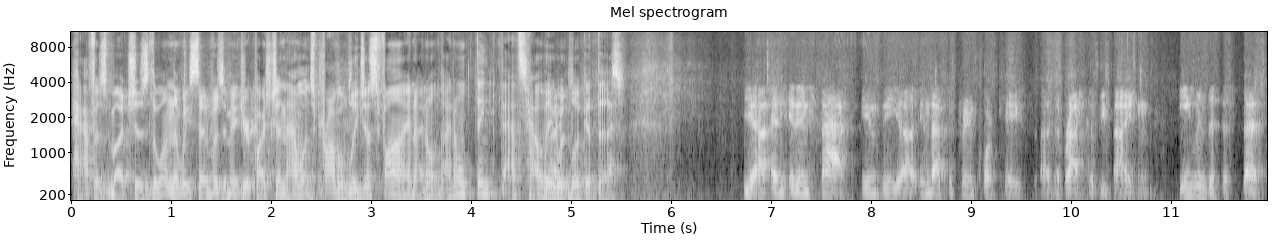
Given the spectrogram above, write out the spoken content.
half as much as the one that we said was a major question. That one's probably just fine. I don't, I don't think that's how they right. would look at this. Yeah, and, and in fact, in the uh, in that Supreme Court case, uh, Nebraska v. Biden, even the dissent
